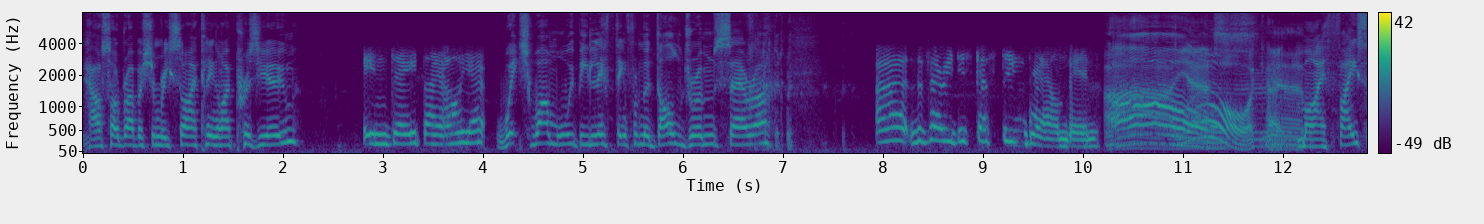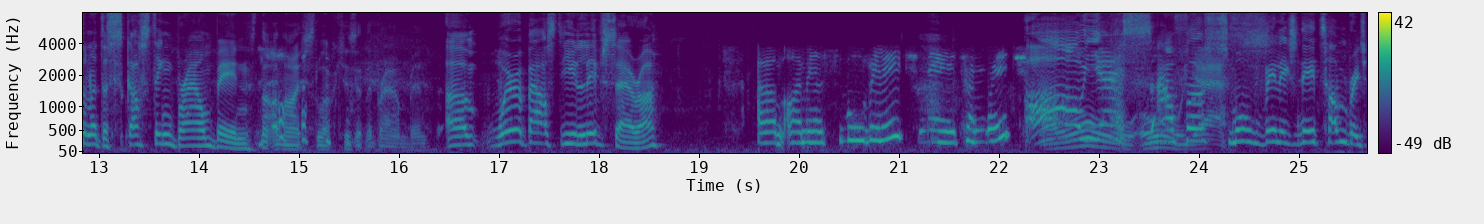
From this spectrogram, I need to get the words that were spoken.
Household rubbish and recycling, I presume. Indeed, they are, yeah. Which one will we be lifting from the doldrums, Sarah? Uh, the very disgusting brown bin. oh, yes. Oh, okay. Yeah. My face on a disgusting brown bin. It's not a nice look, is it, the brown bin? Um, whereabouts do you live, Sarah? Um, I'm in a small village near Tunbridge. Oh, Oh, yes, oh, our first yes. small village near Tunbridge.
